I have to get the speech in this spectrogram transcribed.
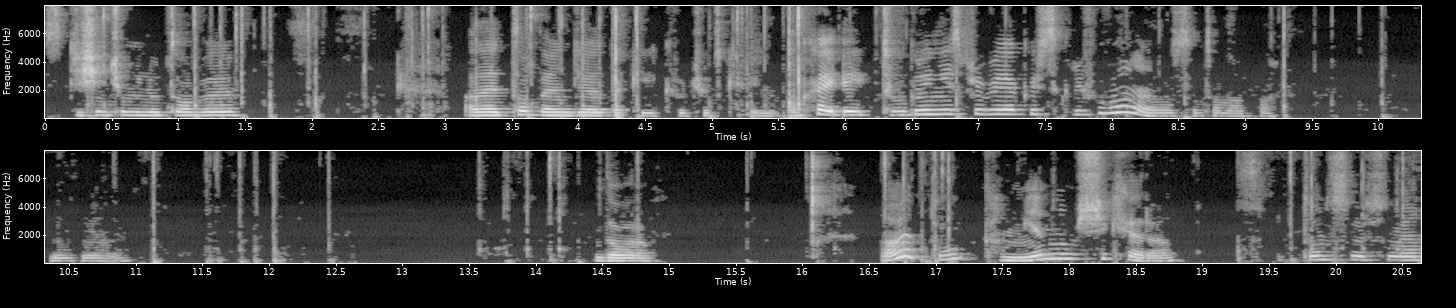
z 10-minutowy, ale to będzie taki króciutki film. Okej, ej, to w ogóle nie jest prawie jakoś skryfowana mocno ta mapa. Według Dobra. Mamy tu kamienną siekierę. Tu sobie w sumie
